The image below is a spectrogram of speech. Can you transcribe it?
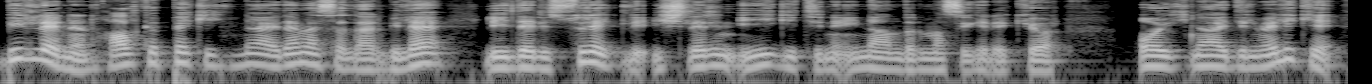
birilerinin halkı pek ikna edemeseler bile lideri sürekli işlerin iyi gittiğine inandırması gerekiyor. O ikna edilmeli ki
